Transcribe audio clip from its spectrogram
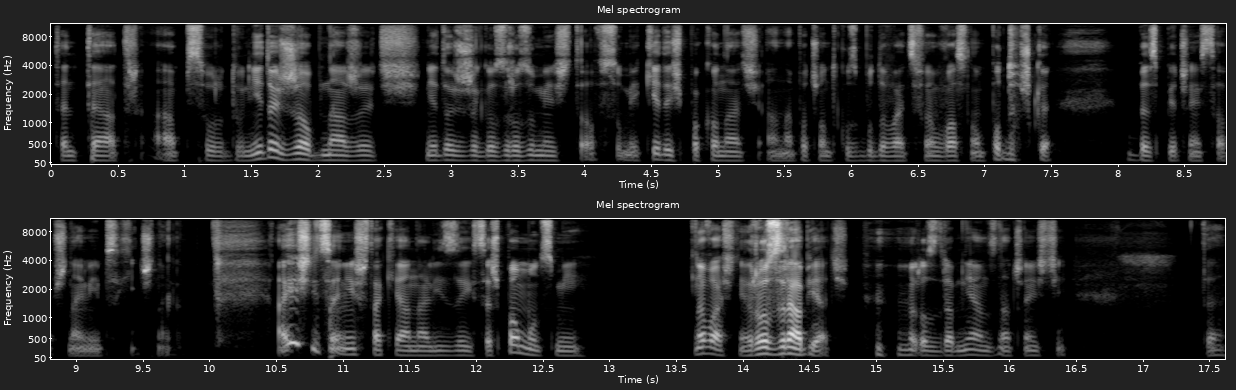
ten teatr absurdu nie dość, że obnażyć, nie dość, że go zrozumieć, to w sumie kiedyś pokonać, a na początku zbudować swoją własną poduszkę bezpieczeństwa, przynajmniej psychicznego. A jeśli cenisz takie analizy i chcesz pomóc mi, no właśnie, rozrabiać, rozdrabniając na części te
